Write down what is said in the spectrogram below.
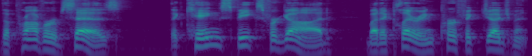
The proverb says, The king speaks for God by declaring perfect judgment.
